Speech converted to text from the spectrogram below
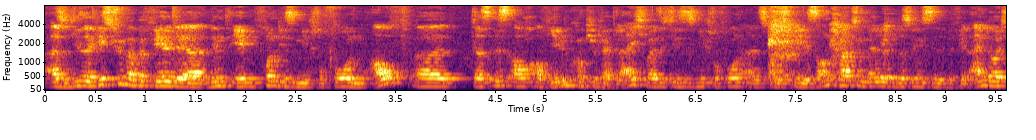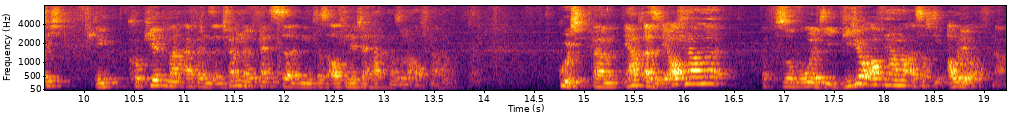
also dieser GStreamer-Befehl, der nimmt eben von diesem Mikrofon auf. Äh, das ist auch auf jedem Computer gleich, weil sich dieses Mikrofon als USB-Soundkarte meldet und deswegen ist dieser Befehl eindeutig. Den kopiert man einfach in sein Terminalfenster, nimmt das auf und hinterher hat man so eine Aufnahme. Gut, ähm, ihr habt also die Aufnahme, sowohl die Videoaufnahme als auch die Audioaufnahme.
